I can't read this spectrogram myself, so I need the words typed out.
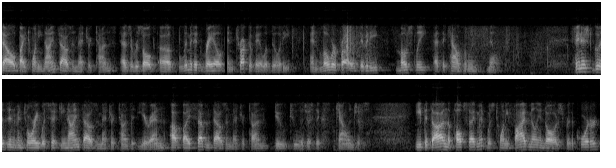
fell by 29,000 metric tons as a result of limited rail and truck availability and lower productivity, mostly at the Calhoun mill. Finished goods inventory was 59,000 metric tons at year-end, up by 7,000 metric tons due to logistics challenges. EBITDA in the pulp segment was $25 million for the quarter,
